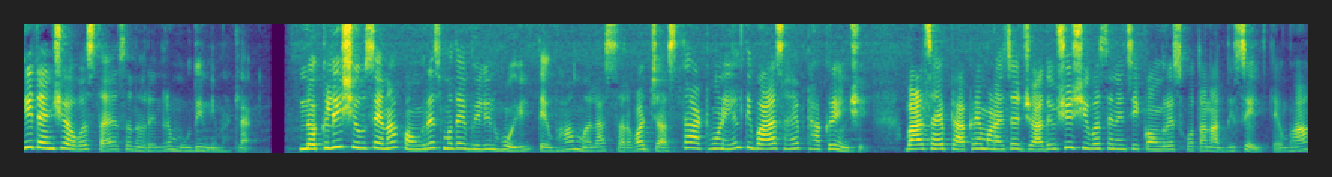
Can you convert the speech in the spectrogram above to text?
ही त्यांची अवस्था आहे असं नरेंद्र मोदींनी म्हटलं आहे नकली शिवसेना काँग्रेसमध्ये विलीन होईल तेव्हा मला सर्वात जास्त आठवण येईल ती बाळासाहेब ठाकरेंची. बाळासाहेब ठाकरे म्हणायचं ज्या दिवशी शिवसेनेची काँग्रेस होताना दिसेल तेव्हा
